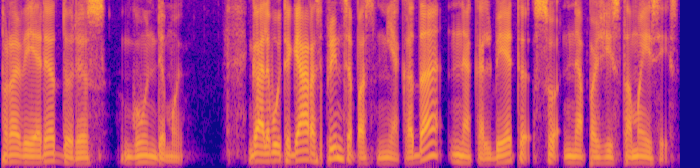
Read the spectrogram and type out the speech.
pravėrė duris gundimui. Gali būti geras principas niekada nekalbėti su nepažįstamaisiais.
